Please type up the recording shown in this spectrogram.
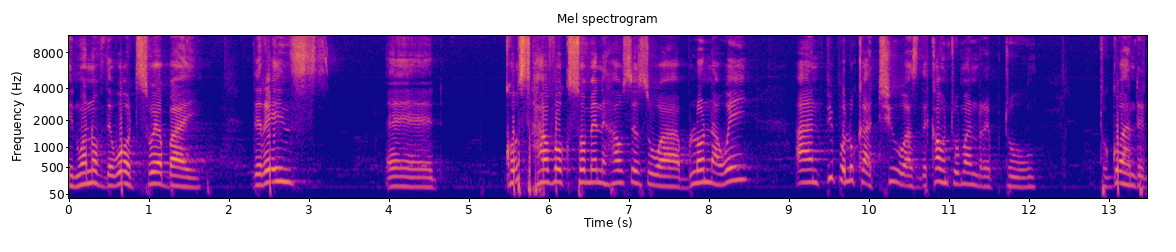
in one of the wards whereby the rains uh, caused havoc, so many houses were blown away, and people look at you as the countrywoman rep to, to go and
